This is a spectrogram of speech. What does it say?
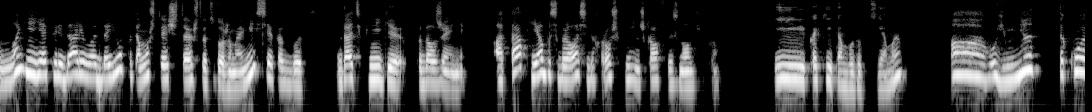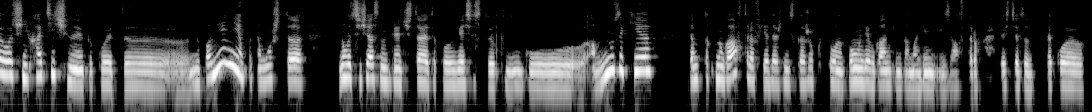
многие я передариваю, отдаю, потому что я считаю, что это тоже моя миссия, как бы дать книге продолжение. А так я бы собрала себе хороший книжный шкаф из нонфика. И какие там будут темы? А, ой, у меня такое очень хаотичное какое-то э, наполнение, потому что, ну вот сейчас, например, читаю такую увесистую книгу о музыке, там так много авторов, я даже не скажу, кто. По-моему, Лев Ганкин там один из авторов. То есть это такое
